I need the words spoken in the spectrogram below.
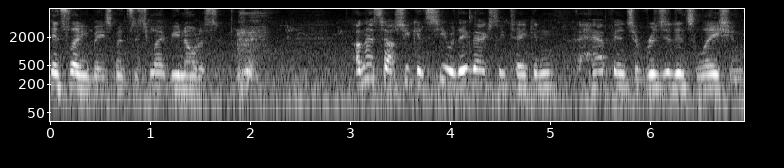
insulating basements that you might be noticing. on this house you can see where they've actually taken a half inch of rigid insulation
